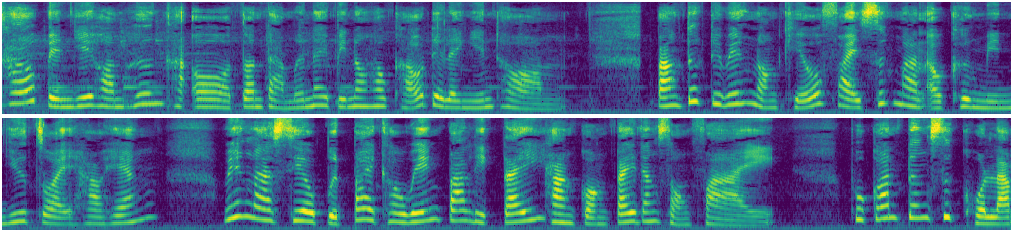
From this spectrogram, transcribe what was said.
เขาเป็นยี่หอมหึ่งค่ะออตอนตามมื้อในพี่น้องเฮาเขาได้รายงานถ่อม ปังตึกที่เว้งหนองเขียวไฟซึกมันเอาเครื่องมินยืดจ่อยหาวแห้ง เว้งลาเซียวปิดป้ายเขาเว้งป้าหลีกใต้ทางกองใต้ทั้งสองฝ่าย ผู้ก้อนตึงซึกโขล้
